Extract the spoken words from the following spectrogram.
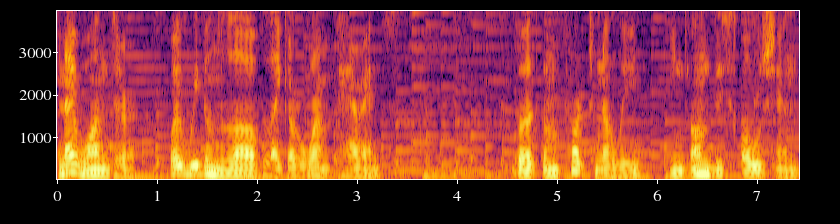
And I wonder why we don't love like our grandparents. But unfortunately, in on this ocean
